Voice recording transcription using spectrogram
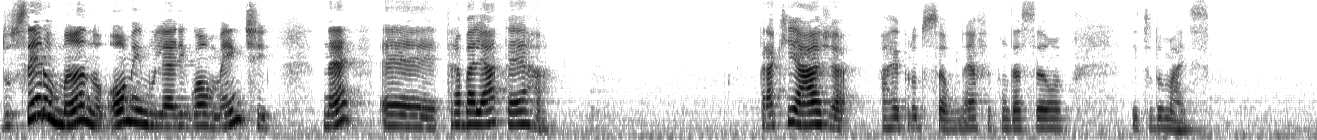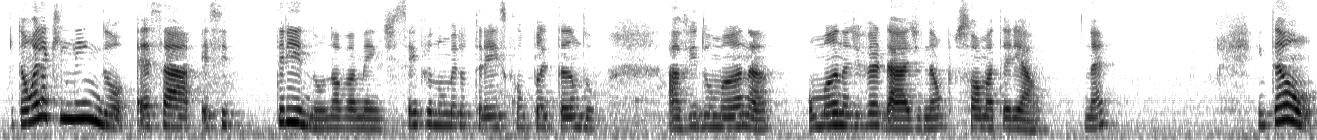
do ser humano, homem e mulher igualmente, né, é, trabalhar a terra para que haja a reprodução, né, a fecundação e tudo mais. Então, olha que lindo essa, esse trino novamente, sempre o número 3 completando a vida humana, humana de verdade, não só material, né? Então,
